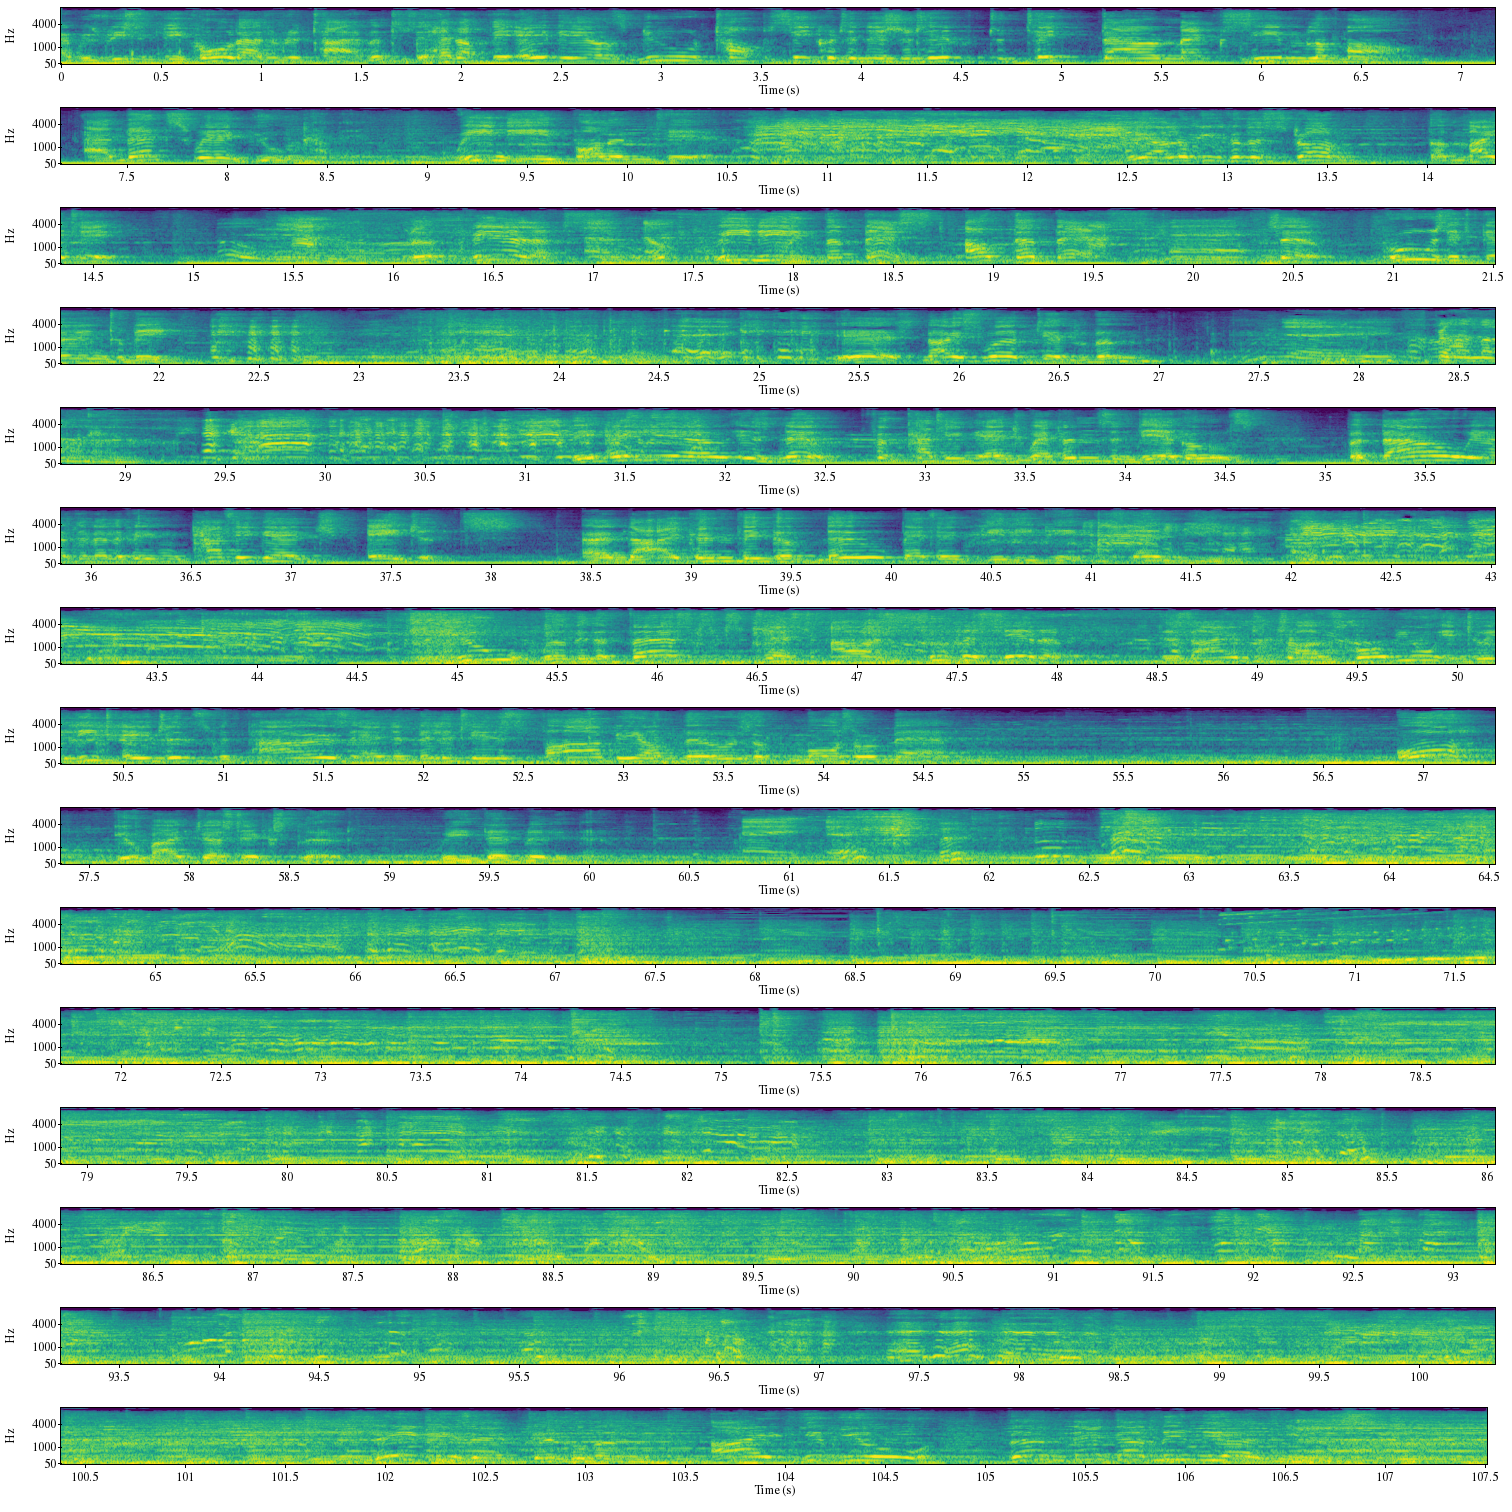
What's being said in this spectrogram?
I was recently called out of retirement to head up the AVL's new top secret initiative to take down Maxime Le Mal. And that's where you come in. We need volunteers. We are looking for the strong, the mighty, Oh, uh, the fearless. uh, nope. We need the best of the best. Uh, So, who's it going to be? yes, nice work, gentlemen. uh. The AVL is known for cutting edge weapons and vehicles, but now we are developing cutting edge agents. And I can think of no better guinea pigs than you. You will be the first to test our super serum, designed to transform you into elite agents with powers and abilities far beyond those of mortal man. Or you might just explode. We don't really know. 嗯。嘟 Ladies and gentlemen, I give you the Mega Minions!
